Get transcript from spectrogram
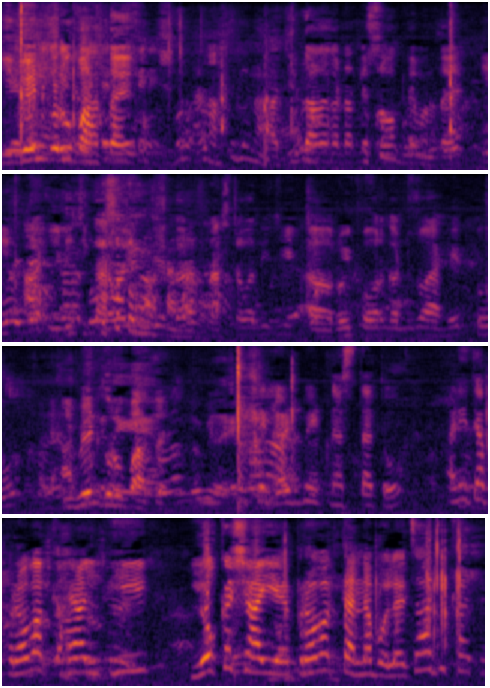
इव्हेंट करू पाहताय. हा. अजितदादा गटातले प्रवक्ते म्हणतायत की ईडीची कारवाई म्हणजे तर राष्ट्रवादीची अ, रोहित पवार गट जो आहे तो इव्हेंट करू पाहताय. ते गटबीट नसता तो. आणि त्या प्रवक् ह्या ही लोकशाही आहे. प्रवक्त्यांना बोलायचा अधिकार आहे.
